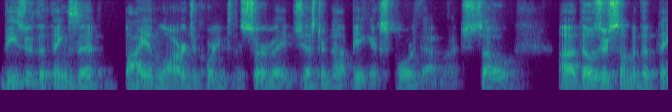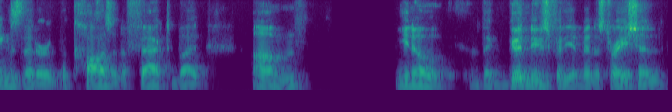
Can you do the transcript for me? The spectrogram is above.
these are the things that, by and large, according to the survey, just are not being explored that much. So, uh, those are some of the things that are the cause and effect. But, um, you know, the good news for the administration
